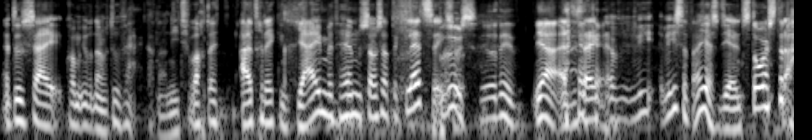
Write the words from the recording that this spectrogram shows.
En toen zei, kwam iemand naar me toe. Ja, ik had nou niet verwacht dat uitgerekend jij met hem zo zat te kletsen. Bruce, heel niet. ja, en toen zei ik, eh, wie, wie is dat? Oh ja, is Jens Toornstra.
